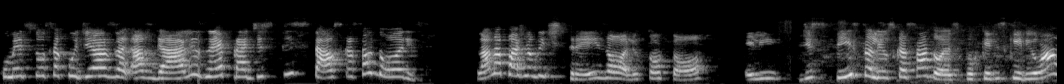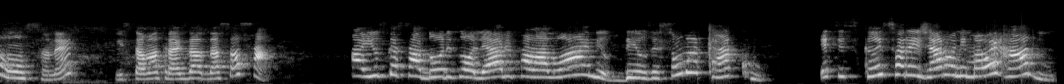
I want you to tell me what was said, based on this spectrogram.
começou a sacudir as, as galhas, né, para despistar os caçadores. Lá na página 23, olha, o Totó, ele despista ali os caçadores, porque eles queriam a onça, né? Eles estavam atrás da, da Sassá. Aí os caçadores olharam e falaram: ai meu Deus, é só um macaco. Esses cães farejaram o animal errado.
